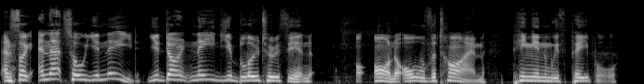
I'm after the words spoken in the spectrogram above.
And it's like, and that's all you need. You don't need your Bluetooth in on all the time, pinging with people.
